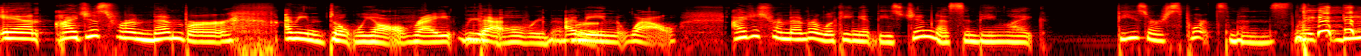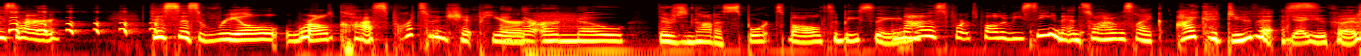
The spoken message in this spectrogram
and I just remember I mean don't we all right We all remember. I mean wow I just remember looking at these gymnasts and being like these are sportsmen's like these are this is real world class sportsmanship here. and there are no there's not a sports ball to be seen. Not a sports ball to be seen. And so I was like I could do this. Yeah you could.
